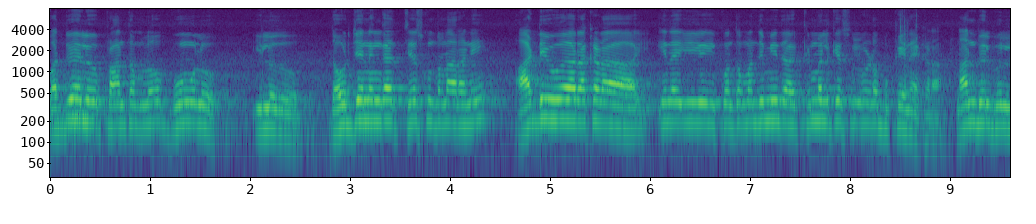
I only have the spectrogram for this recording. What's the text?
బద్వేలు ప్రాంతంలో భూములు వీళ్ళు దౌర్జన్యంగా చేసుకుంటున్నారని ఆర్డీఓ గారు అక్కడ ఈయన ఈ కొంతమంది మీద క్రిమినల్ కేసులు కూడా బుక్ అయినాయి అక్కడ. నాన్ బెయిలబుల్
